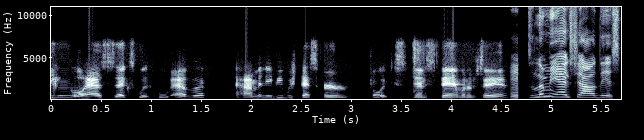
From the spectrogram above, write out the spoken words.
She can go have sex with whoever. How many people? That's her choice. You understand what I'm saying? So let me ask y'all this.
